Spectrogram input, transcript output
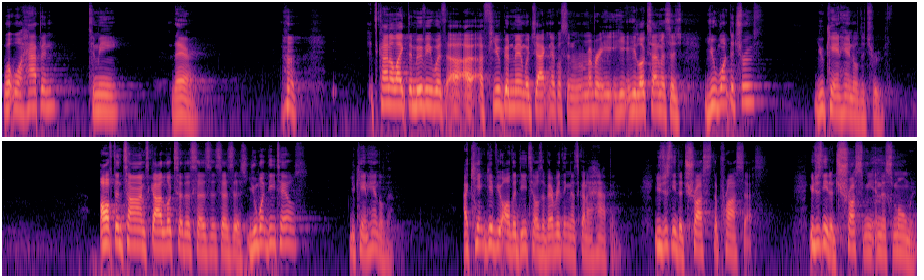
what will happen to me there. it's kind of like the movie with uh, A Few Good Men with Jack Nicholson. Remember, he, he, he looks at him and says, You want the truth? You can't handle the truth. Oftentimes, God looks at us and says this You want details? You can't handle them. I can't give you all the details of everything that's going to happen. You just need to trust the process. You just need to trust me in this moment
